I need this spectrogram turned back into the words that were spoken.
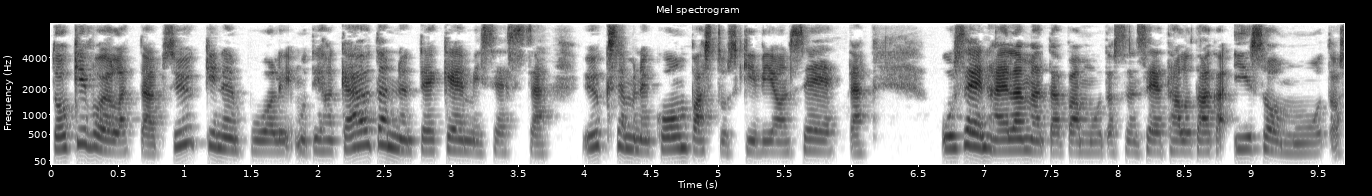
toki voi olla tämä psyykkinen puoli, mutta ihan käytännön tekemisessä yksi sellainen kompastuskivi on se, että useinhan elämäntapamuutos on se, että halutaan aika iso muutos.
